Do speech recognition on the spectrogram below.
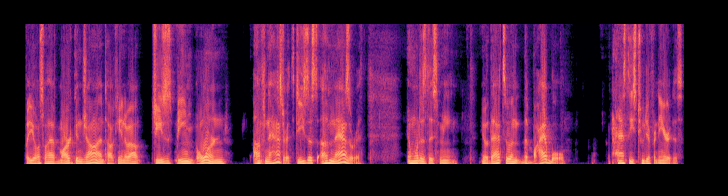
But you also have Mark and John talking about Jesus being born of Nazareth, Jesus of Nazareth. And what does this mean? You know, that's when the Bible has these two different narratives.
